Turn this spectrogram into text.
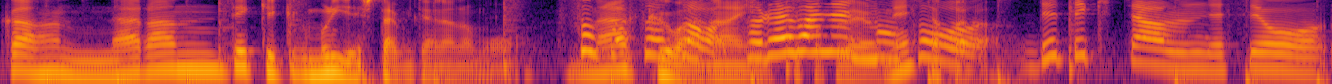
間並んで結局無理でしたみたいなのもそうそうそうそう、それはねもうそう。出てきちゃうんですよ。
